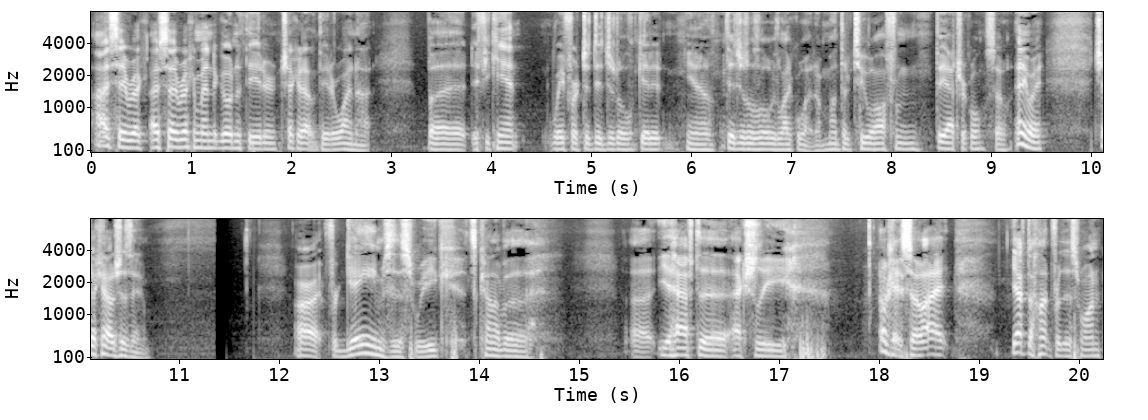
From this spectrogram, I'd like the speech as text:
I say rec- I say recommend to go in the theater. Check it out in the theater. Why not? But if you can't wait for it to digital, get it. You know, digital is always like what a month or two off from theatrical. So anyway, check out Shazam. All right, for games this week, it's kind of a uh, you have to actually. Okay, so I you have to hunt for this one.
